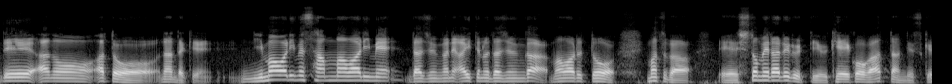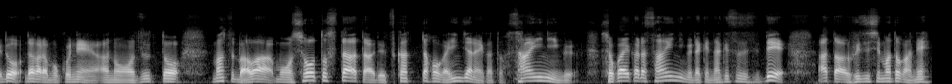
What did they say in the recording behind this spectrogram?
で、あの、あと、なんだっけ、2回り目、3回り目、打順がね、相手の打順が回ると、松葉、えー、仕留められるっていう傾向があったんですけど、だから僕ね、あの、ずっと、松葉はもうショートスターターで使った方がいいんじゃないかと。3イニング、初回から3イニングだけ投げさせて、あとは藤島とかね、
